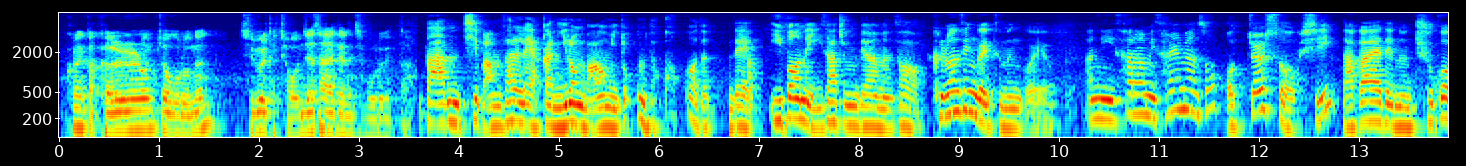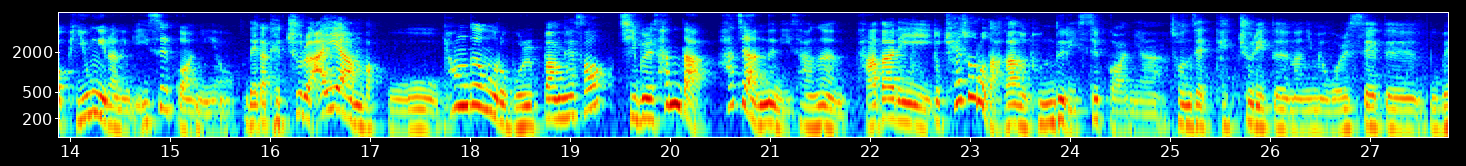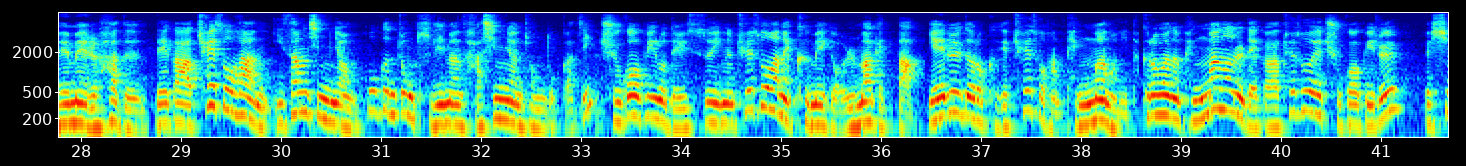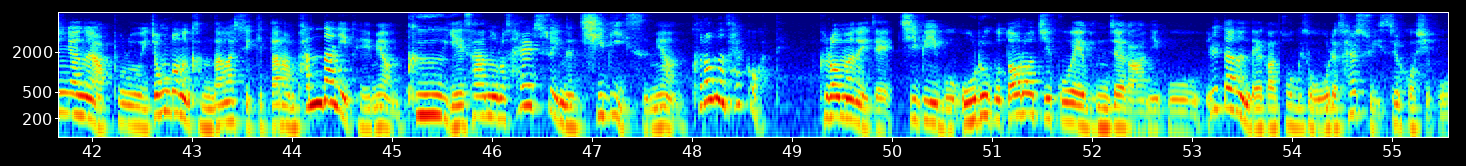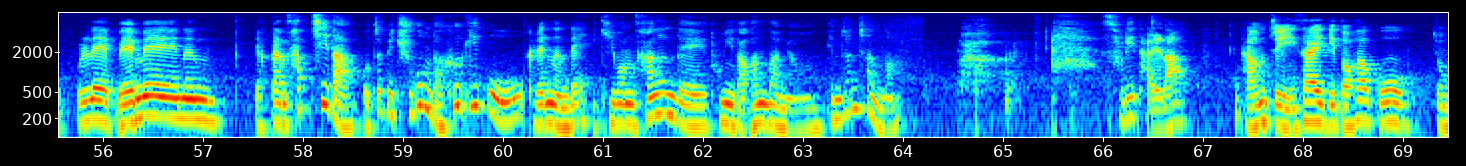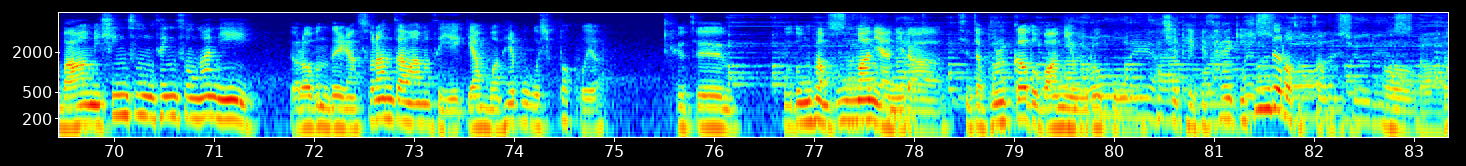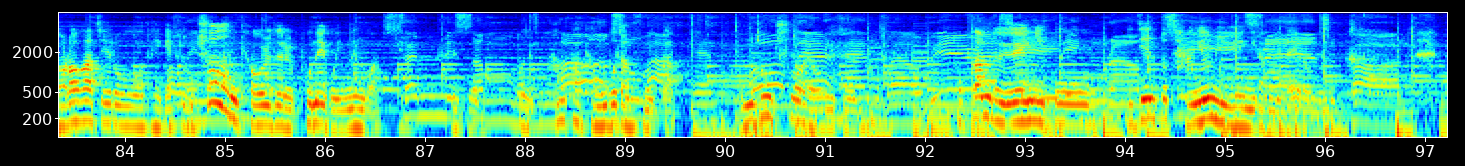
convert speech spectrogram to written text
그러니까 결론적으로는 집을 대체 언제 사야 되는지 모르겠다. 난 집 안 살래 약간 이런 마음이 조금 더 컸거든. 근데 이번에 이사 준비하면서 그런 생각이 드는 거예요. 아니 사람이 살면서 어쩔 수 없이 나가야 되는 주거 비용이라는 게 있을 거 아니에요. 내가 대출을 아예 안 받고 현금으로 몰빵해서 집을 산다 하지 않는 이상은 다달이 또 최소로 나가는 돈들이 있을 거 아니야. 전세 대출이든 아니면 월세든 뭐 매매를 하든 내가 최소한 2, 30년 혹은 좀 길면 40년 정도까지 주거비로 낼 수 있는 최소한의 금액이 얼마겠다. 예를 들어 그게 최소 한 100만 원이다. 그러면은 100만 원을 내가 최소 의 주거비를 몇십 년을 앞으로 이 정도는 감당할 수 있겠다라는 판단이 되면 그 예산으로 살 수 있는 집이 있으면 그러면 살 것 같아. 그러면 이제 집이 뭐 오르고 떨어지고의 문제가 아니고 일단은 내가 거기서 오래 살 수 있을 것이고 원래 매매는 약간 사치다. 어차피 죽으면 다 흙이고 그랬는데 기왕 사는데 돈이 나간다면 괜찮지 않나? 아, 술이 달라. 다음 주에 이사이기도 하고 좀 마음이 싱숭생숭하니 여러분들이랑 술 한잔 하면서 얘기 한번 해보고 싶었고요. 요즘 부동산뿐만이 아니라 진짜 물가도 많이 오르고 사실 되게 살기 힘들어졌잖아요. 어, 여러 가지로 되게 좀 추운 겨울들을 보내고 있는 것 같아요. 그리고 또 한파 경보지 않습니까? 엄청 추워요 요즘. 독감도 유행이고 이젠 또 장염이 유행이랍니다.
